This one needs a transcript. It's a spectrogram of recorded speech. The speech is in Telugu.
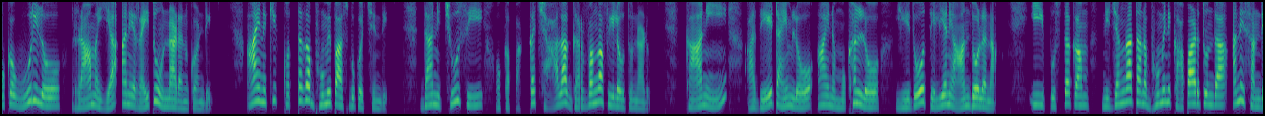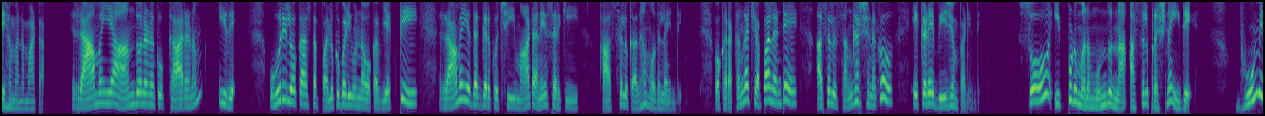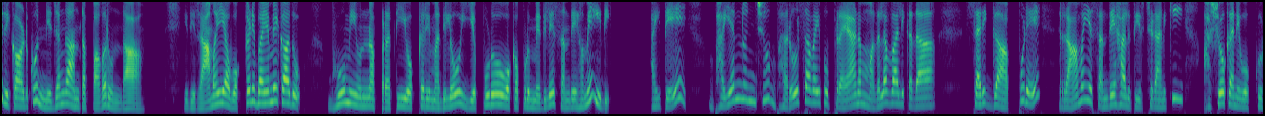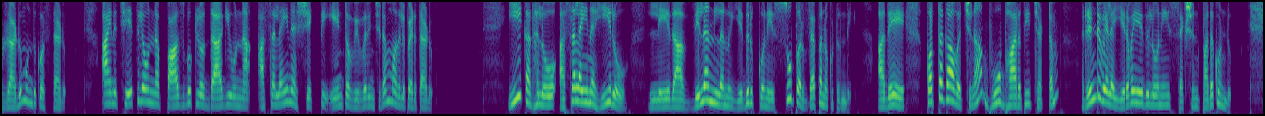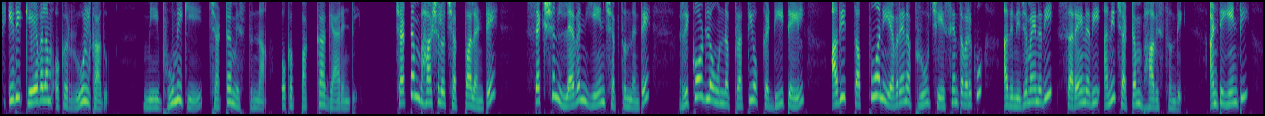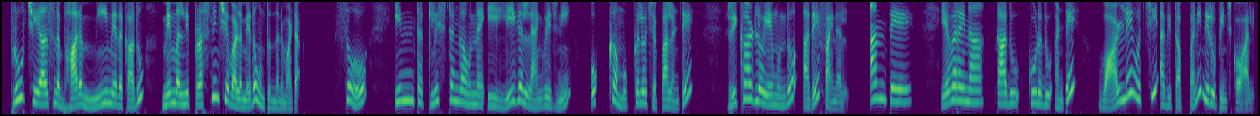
ఒక ఊరిలో రామయ్య అనే రైతు ఉన్నాడనుకోండి. ఆయనకి కొత్తగా భూమి పాస్బుక్ వచ్చింది. దాన్ని చూసి ఒక పక్క చాలా గర్వంగా ఫీలవుతున్నాడు కానీ అదే టైంలో ఆయన ముఖంలో ఏదో తెలియని ఆందోళన. ఈ పుస్తకం నిజంగా తన భూమిని కాపాడుతుందా అనే సందేహమన్నమాట. రామయ్య ఆందోళనకు కారణం ఇదే. ఊరిలో కాస్త పలుకుబడి ఉన్న ఒక వ్యక్తి రామయ్య దగ్గరకొచ్చి ఈ మాట అనేసరికి అస్సలు కథ మొదలైంది. ఒక రకంగా చెప్పాలంటే అసలు సంఘర్షణకు ఇక్కడే బీజం పడింది. సో ఇప్పుడు మన ముందున్న అసలు ప్రశ్న ఇదే. భూమి రికార్డుకు నిజంగా అంత పవర్ ఉందా? ఇది రామయ్య ఒక్కడి భయమే కాదు. భూమి ఉన్న ప్రతి ఒక్కరి మదిలో ఎప్పుడో ఒకప్పుడు మెదిలే సందేహమే ఇది. అయితే భయం నుంచు భరోసా వైపు ప్రయాణం మొదలవ్వాలి కదా? సరిగ్గా అప్పుడే రామయ్య సందేహాలు తీర్చడానికి అశోక్ అనే ఓ కుర్రాడు ముందుకొస్తాడు. ఆయన చేతిలో ఉన్న పాస్బుక్లో దాగి ఉన్న అసలైన శక్తి ఏంటో వివరించడం మొదలుపెడతాడు. ఈ కథలో అసలైన హీరో లేదా విలన్లను ఎదుర్కొనే సూపర్ వెపన్ ఒకటుంది. అదే కొత్తగా వచ్చిన భూభారతీ చట్టం రెండు వేల ఇరవై ఐదులోని సెక్షన్ పదకొండు. ఇది కేవలం ఒక రూల్ కాదు. మీ భూమికి చట్టమిస్తున్న ఒక పక్కా గ్యారంటీ. చట్టం భాషలో చెప్పాలంటే సెక్షన్ లెవెన్ ఏం చెప్తుందంటే రికార్డులో ఉన్న ప్రతి ఒక్క డీటెయిల్ అది తప్పు అని ఎవరైనా ప్రూవ్ చేసేంతవరకు అది నిజమైనది సరైనది అని చట్టం భావిస్తుంది. అంటే ఏంటి? ప్రూవ్ చేయాల్సిన భారం మీ మీద కాదు మిమ్మల్ని ప్రశ్నించేవాళ్ళ మీద ఉంటుందన్నమాట. సో ఇంత క్లిష్టంగా ఉన్న ఈ లీగల్ లాంగ్వేజ్ని ఒక్క ముక్కలో చెప్పాలంటే రికార్డ్లో ఏముందో అదే ఫైనల్. అంతే. ఎవరైనా కాదు కూడదు అంటే వాళ్ళే వచ్చి అది తప్పని నిరూపించుకోవాలి.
